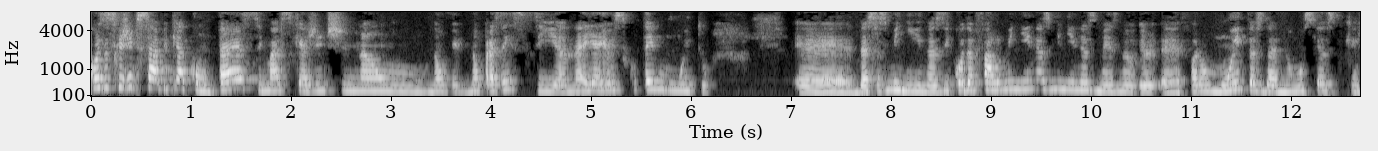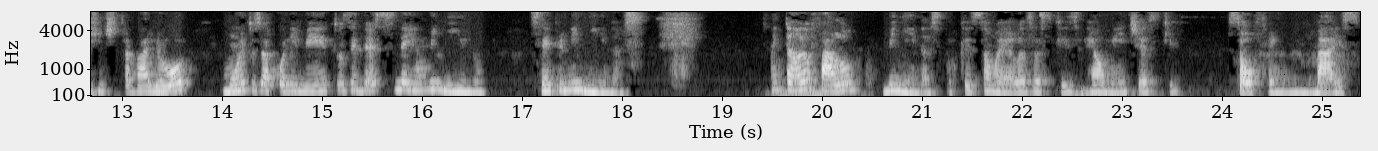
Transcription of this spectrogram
coisas que a gente sabe que acontece, mas que a gente não não, não presencia, né? E aí eu escutei muito é, dessas meninas. E quando eu falo meninas, meninas mesmo, eu, eu, é, foram muitas denúncias que a gente trabalhou, muitos acolhimentos, e desses nenhum menino, sempre meninas. Então eu falo meninas, porque são elas as que realmente as que sofrem mais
